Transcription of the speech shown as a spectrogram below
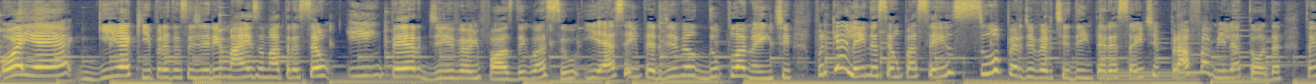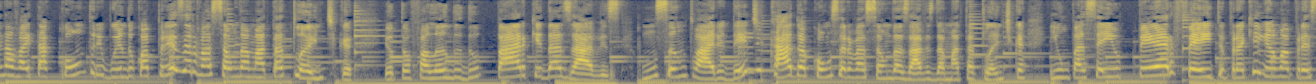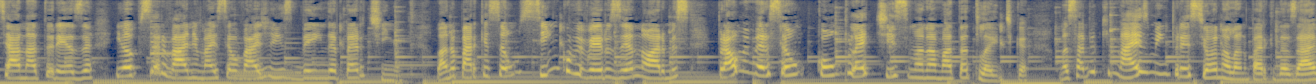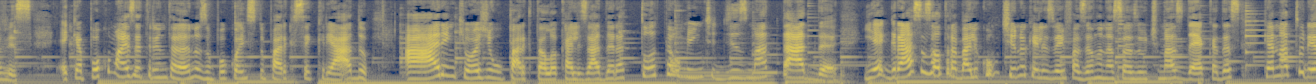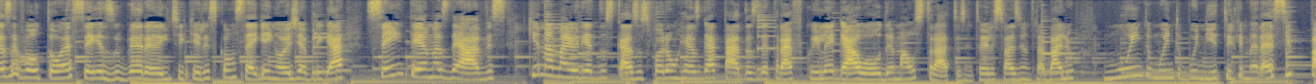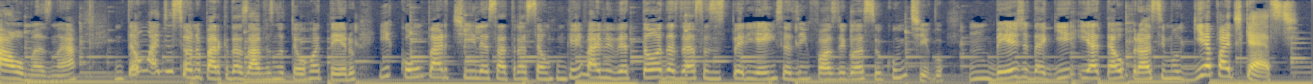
Oiê! Guia aqui para te sugerir mais uma atração imperdível em Foz do Iguaçu. E essa é imperdível duplamente, porque além de ser um passeio super divertido e interessante para a família toda, tu ainda vai estar tá contribuindo com a preservação da Mata Atlântica. Eu tô falando do Parque das Aves um santuário dedicado à conservação das aves da Mata Atlântica e um passeio perfeito para quem ama apreciar a natureza e observar animais selvagens bem de pertinho. Lá no parque são cinco viveiros enormes para uma imersão completíssima na Mata Atlântica. Mas sabe o que mais me impressiona lá no Parque das Aves? É que há pouco mais de 30 anos, um pouco antes do parque ser criado, a área em que hoje o parque está localizado era totalmente desmatada. E é graças ao trabalho contínuo que eles vêm fazendo nessas últimas décadas que a natureza voltou a ser exuberante e que eles conseguem hoje abrigar centenas de aves que, na maioria dos casos, foram resgatadas de tráfico ilegal ou de maus tratos. Então, eles fazem um trabalho muito, muito bonito e que merece palmas, né? Então adicione o Parque das Aves no teu roteiro e compartilhe essa atração com quem vai viver todas essas experiências em Foz do Iguaçu contigo. Um beijo da Gui e até o próximo Guia Podcast.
